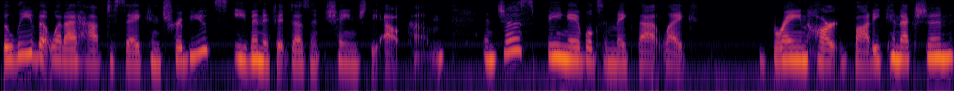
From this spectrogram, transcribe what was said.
believe that what I have to say contributes, even if it doesn't change the outcome. And just being able to make that like brain, heart, body connection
